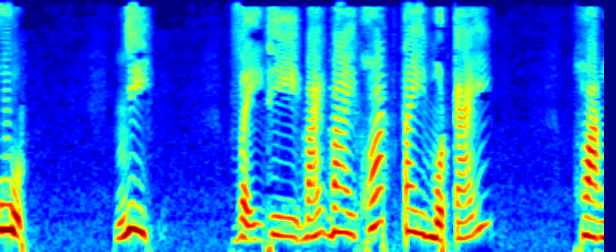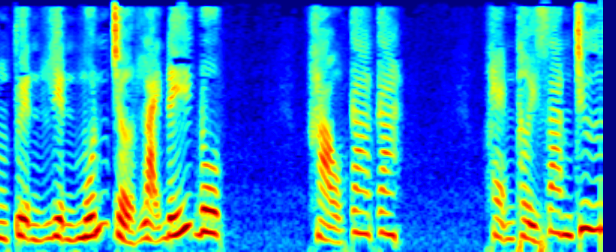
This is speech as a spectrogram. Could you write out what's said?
U. Nhi. Vậy thì bái bai khoát tay một cái. Hoàng Tuyền liền muốn trở lại đế đô. Hảo ca ca. Hẹn thời gian chứ.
